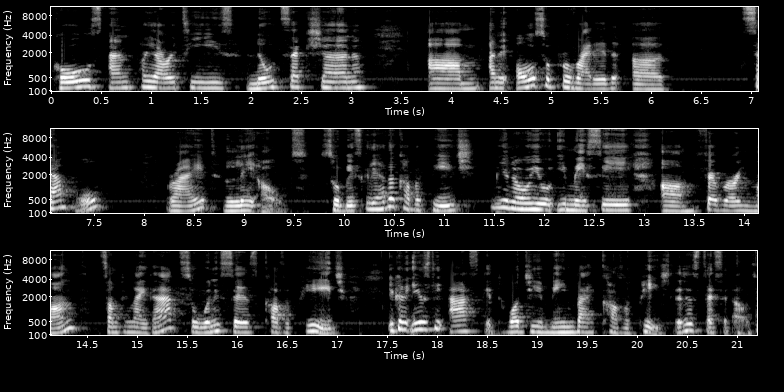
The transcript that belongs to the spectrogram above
goals and priorities, note section, um, and it also provided a sample right layout. So basically you have cover page. You know you you may say um, february month something like that. So when it says cover page you can easily ask it what do you mean by cover page? Let us test it out.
